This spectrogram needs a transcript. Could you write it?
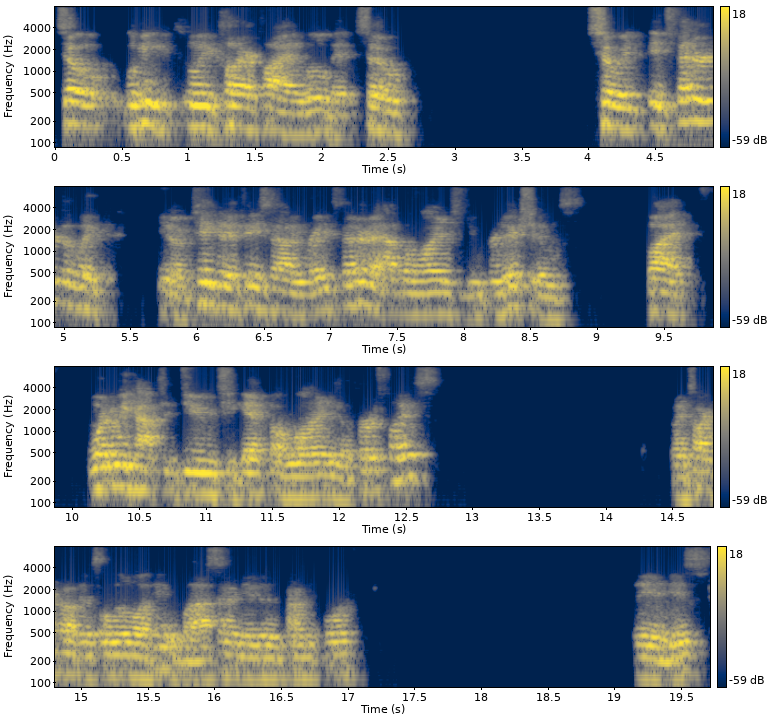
So let me, let me clarify a little bit, so. So it, it's better to like, you know, take it at face value, right? It's better to have the line to do predictions. But what do we have to do to get the line in the first place? I talked about this a little, I think last time, maybe the time before. Any ideas?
